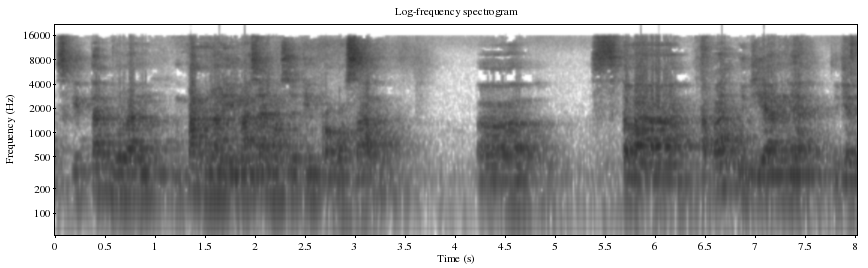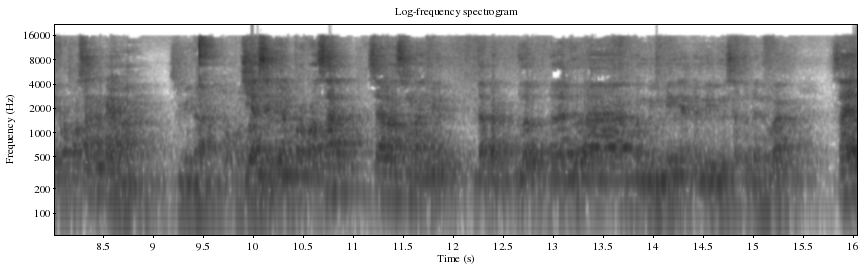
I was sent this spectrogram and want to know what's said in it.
sekitar bulan 4 bulan 5 saya masukin proposal eh, setelah apa ujian ya ujian proposal kan kayak Nah, seminar proposal. ya seminar proposal saya langsung lanjut dapat dua, eh, dua pembimbing ya pembimbing satu dan dua saya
